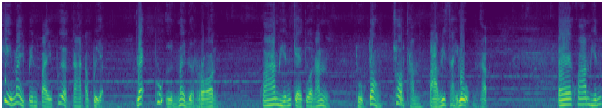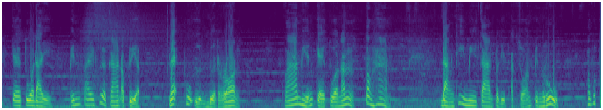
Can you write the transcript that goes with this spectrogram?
ที่ไม่เป็นไปเพื่อการเอาเปรียบ และผู้อื่นไม่เดือดร้อน ความเห็นแก่ตัวนั้นถูกต้องชอบธรรมตามวิสัยโลกนะครับ แต่ความเห็นแก่ตัวใดเป็นไปเพื่อการเอาเปรียบ และผู้อื่นเดือดร้อน ความเห็นแก่ตัวนั้นต้องห้าม ดังที่มีการประดิษฐ์อักษรเป็นรูป พระพุทธ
